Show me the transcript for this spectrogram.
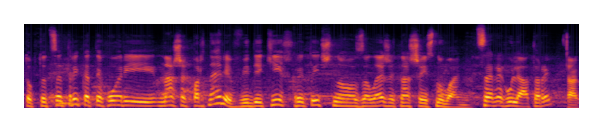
Тобто, це три категорії наших партнерів, від яких критично залежить наше існування. Це регулятори, Так.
